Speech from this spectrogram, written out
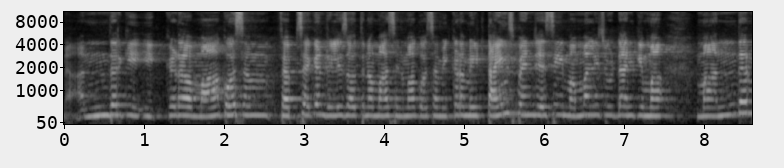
అందరికీ ఇక్కడ మా కోసం ఫెబ్ సెకండ్ రిలీజ్ అవుతున్న మా సినిమా కోసం ఇక్కడ మీ టైం స్పెండ్ చేసి మమ్మల్ని చూడడానికి మా మా అందరి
